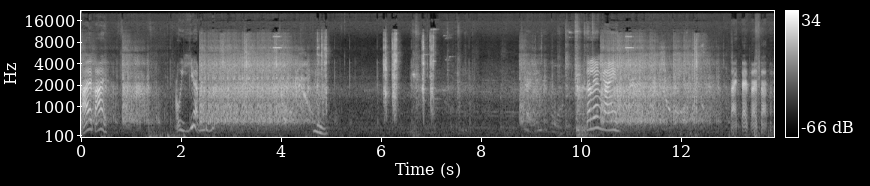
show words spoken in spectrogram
ไปไปเอาอีเหี้ยมันถึง อืมก็เล่นไง ตายตายตายตาย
